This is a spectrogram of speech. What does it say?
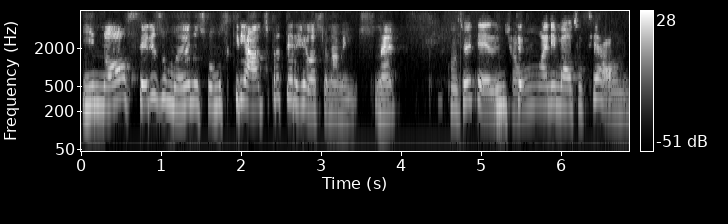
E nós, seres humanos, fomos criados para ter relacionamentos, né? Com certeza, a gente então, é um animal social, né?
